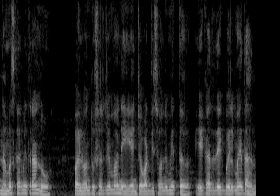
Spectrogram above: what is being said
नमस्कार मित्रांनो पैलवान तुषारजी माने यांच्या वाढदिवसानिमित्त एक आदत एक बैल मैदान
